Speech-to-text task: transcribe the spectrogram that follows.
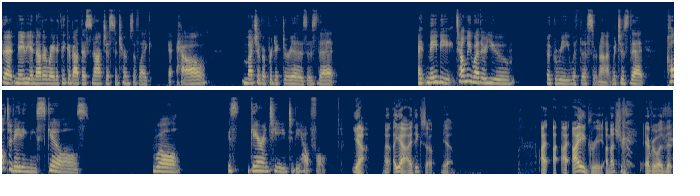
that maybe another way to think about this, not just in terms of like how much of a predictor is, is that I maybe tell me whether you agree with this or not, which is that cultivating these skills will is guaranteed to be helpful. Yeah, I, yeah, I think so. Yeah, I, I I agree. I'm not sure everyone that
